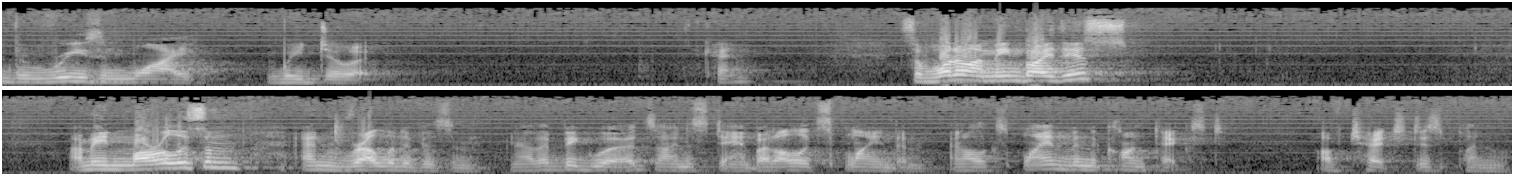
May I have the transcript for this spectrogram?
the reason why we do it. Okay? So, what do I mean by this? I mean moralism and relativism. Now, they're big words, I understand, but I'll explain them. And I'll explain them in the context of church discipline.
